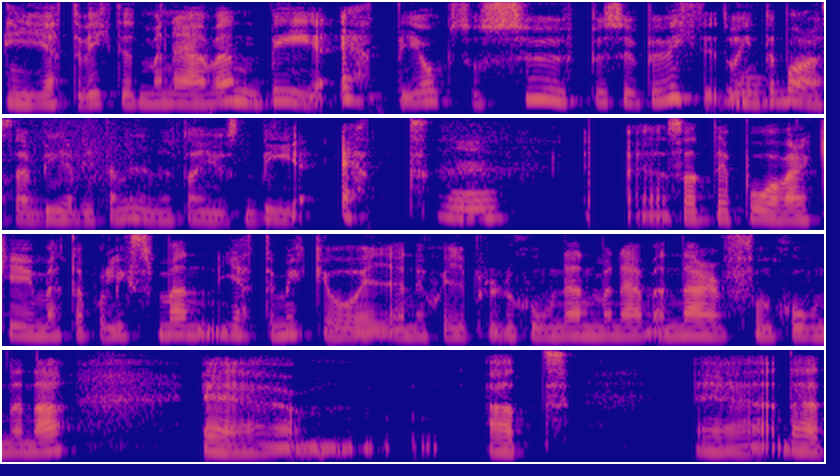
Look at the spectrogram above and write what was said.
är jätteviktigt men även B1 är också super, superviktigt och inte bara så B-vitamin utan just B1. Mm. Eh, Så att det påverkar ju metabolismen jättemycket och i energiproduktionen men även nervfunktionerna. Ehm, att eh, det här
